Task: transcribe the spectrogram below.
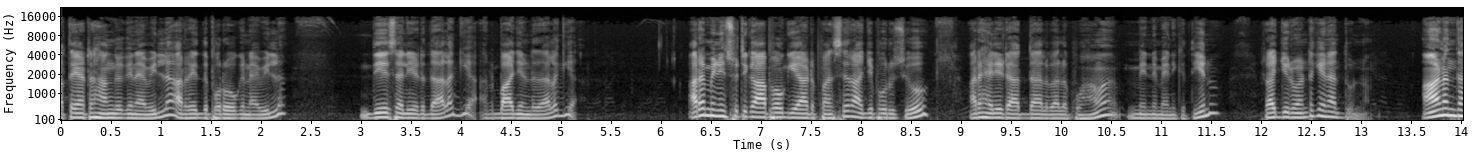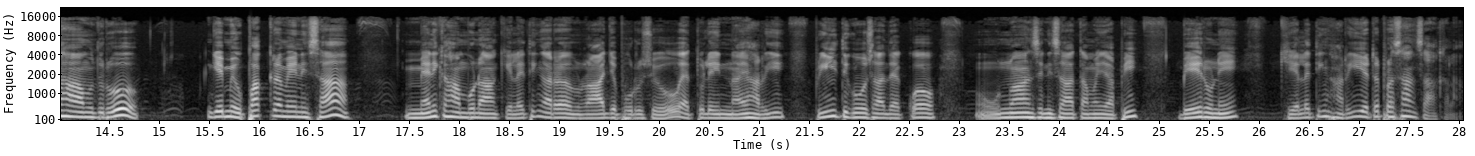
අතයට හංගගෙන ඇවිල්ලා අර රෙද්ද පොරවගෙන ඇවිල්ලා දේසලියට දාලා ගියා. අර භාජනයට දාලා ගියා. අර මිනිස්සු ටික ආපහු ගියාට පස්සේ රාජපුරුෂයෝ අර හැලියට අත් දාලා බලපුවාම මෙන්න මැනික තියෙනවා. රජුරවන්ට ගෙනත් දුන්නා. ආනන්ද හාමුදුරුවෝගේ මේ උපක්‍රමය නිසා මැනික හම්බුණා කියලා. ඉතින් අර රාජපුරුෂයෝ ඇතුලේ ඉන්න අය හරි ප්‍රීතිഘോഷා දැක්වුවා. උන්වහන්සේ නිසා තමයි අපි බේරුනේ කියලා ඉතින් හරියට ප්‍රශංසා කළා.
